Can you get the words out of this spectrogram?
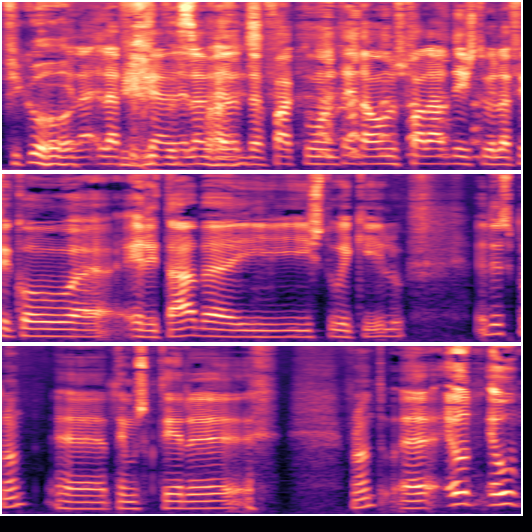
Ficou. Ela, ela fica, ela, de facto, ontem estávamos a falar disto, ela ficou irritada e isto e aquilo. Eu disse: pronto, temos que ter Pronto, eh, eu, eu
